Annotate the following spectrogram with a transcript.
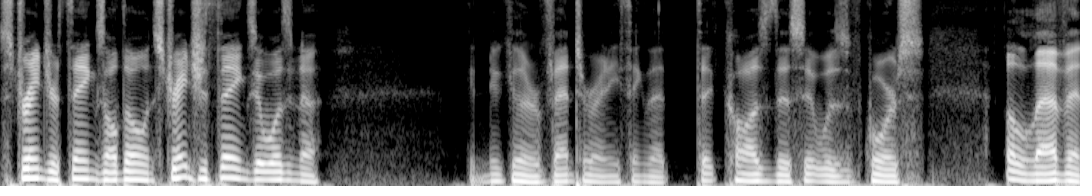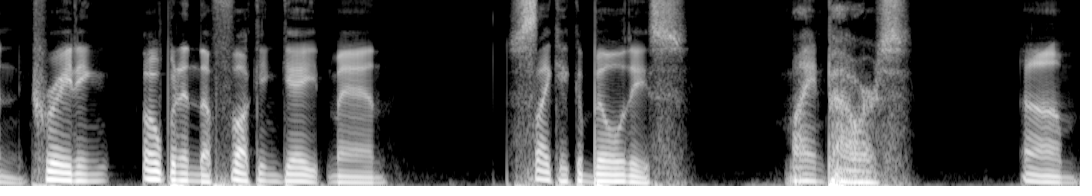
stranger things although in stranger things it wasn't a, a nuclear event or anything that that caused this. It was of course 11 creating opening the fucking gate man. Psychic abilities, mind powers. Um,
